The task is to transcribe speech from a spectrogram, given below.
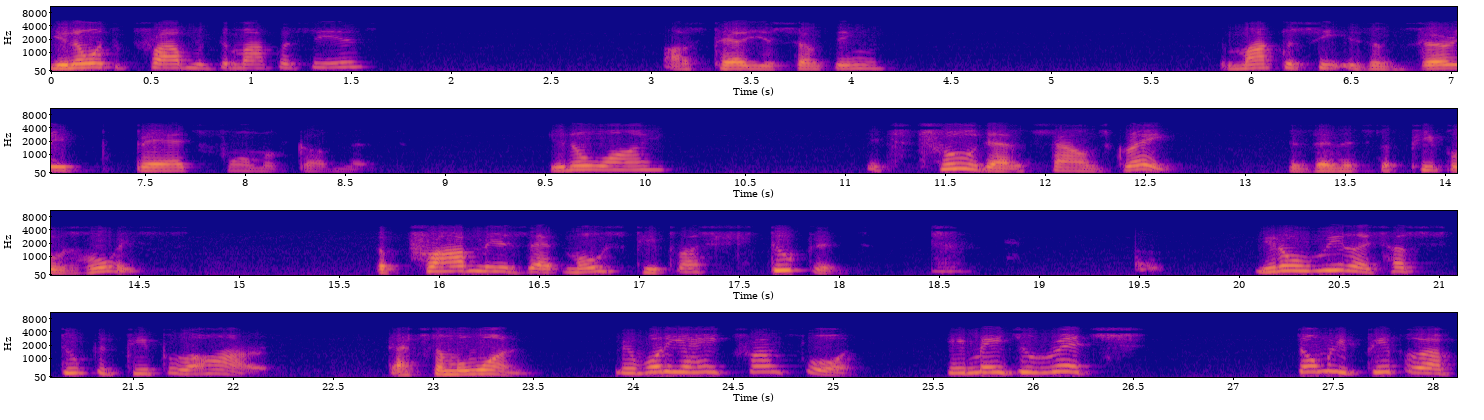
you know what the problem with democracy is? I'll tell you something. Democracy is a very bad form of government. You know why? It's true that it sounds great, because then it's the people's voice. The problem is that most people are stupid. You don't realize how stupid people are. That's number one. I mean, what do you hate Trump for? He made you rich. So many people have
